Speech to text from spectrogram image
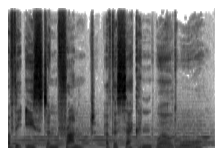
of the Eastern Front of the Second World War.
